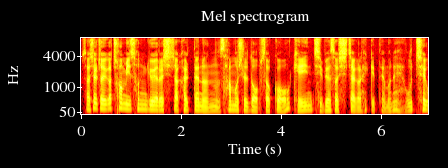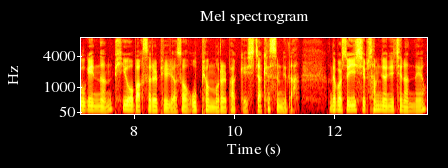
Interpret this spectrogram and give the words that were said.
사실 저희가 처음 이 선교회를 시작할 때는 사무실도 없었고 개인 집에서 시작을 했기 때문에 우체국에 있는 피오 박스를 빌려서 우편물을 받기 시작했습니다. 근데 벌써 23년이 지났네요.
